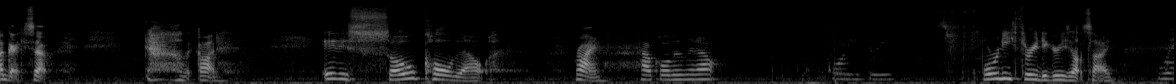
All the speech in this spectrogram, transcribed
Okay, so, oh my god, it is so cold out. Ryan, how cold is it out? 43 It's 43 degrees outside. with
